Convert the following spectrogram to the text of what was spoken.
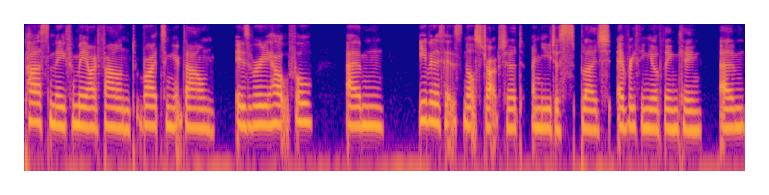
personally for me, I found writing it down is really helpful. Um, even if it's not structured and you just splurge everything you're thinking, um,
